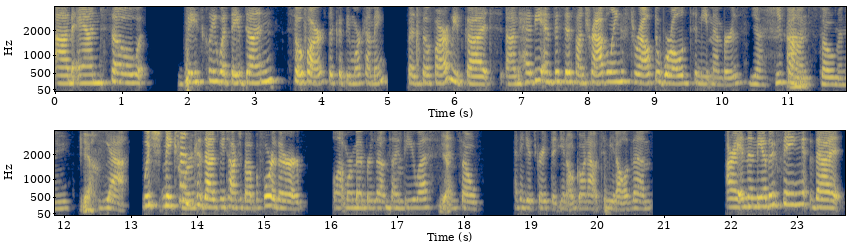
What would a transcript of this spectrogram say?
Um, and so basically what they've done so far, there could be more coming, but so far we've got um, heavy emphasis on traveling throughout the world to meet members. yeah, he's gone Um, on so many. Yeah. Yeah, which makes sense because as we talked about before, there are a lot more members outside Mhm. the US. Yeah. And so I think it's great that, you know, going out to meet all of them. All right. And then the other thing that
